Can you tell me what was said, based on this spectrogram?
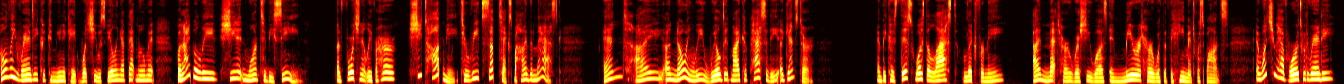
Only Randy could communicate what she was feeling at that moment, but I believe she didn't want to be seen. Unfortunately for her, she taught me to read subtext behind the mask, and I unknowingly wielded my capacity against her. And because this was the last lick for me, I met her where she was and mirrored her with a vehement response. And once you have words with Randy,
